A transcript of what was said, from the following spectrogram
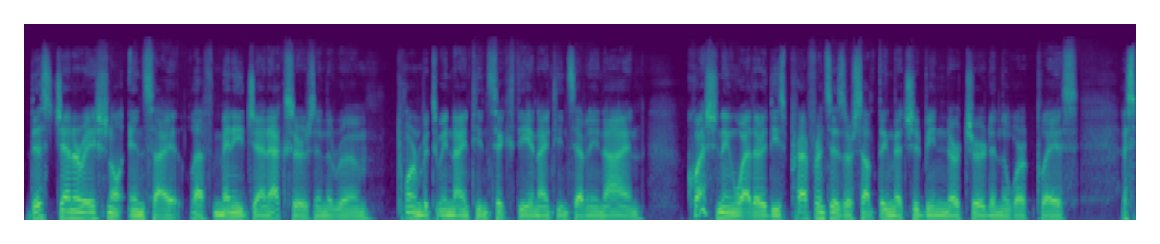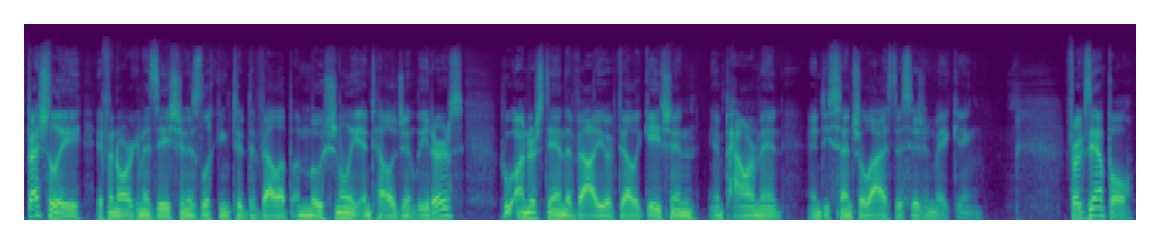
This generational insight left many Gen Xers in the room, born between 1960 and 1979, questioning whether these preferences are something that should be nurtured in the workplace, especially if an organization is looking to develop emotionally intelligent leaders who understand the value of delegation, empowerment, and decentralized decision making. For example,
